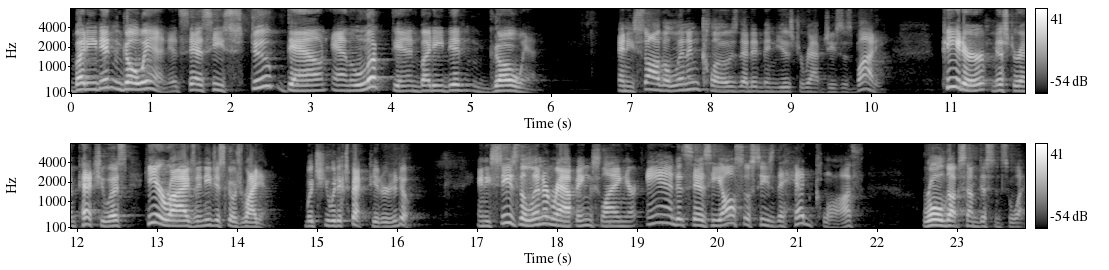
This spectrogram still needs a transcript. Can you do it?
But he didn't go in. It says he stooped down and looked in, but he didn't go in. And he saw the linen clothes that had been used to wrap Jesus' body. Peter, Mr. Impetuous, he arrives and he just goes right in, which you would expect Peter to do. And he sees the linen wrappings lying there, and it says he also sees the headcloth rolled up some distance away.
